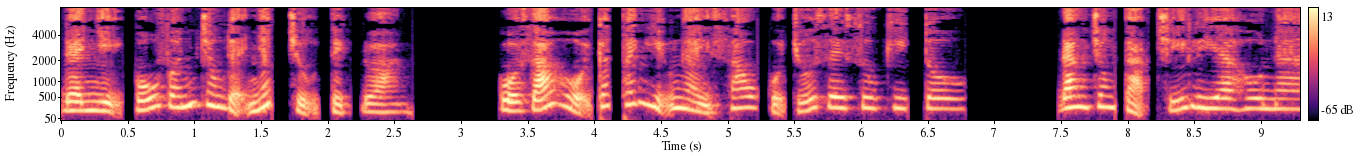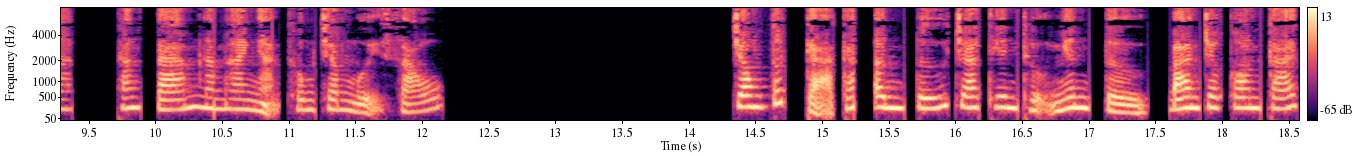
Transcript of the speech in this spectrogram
đệ nhị cố vấn trong đệ nhất Chủ tịch đoàn của Giáo hội các thánh hiểu ngày sau của Chúa Giêsu Kitô, đăng trong tạp chí Liahona tháng 8 năm 2016. Trong tất cả các ân tứ cha thiên thượng nhân từ ban cho con cái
